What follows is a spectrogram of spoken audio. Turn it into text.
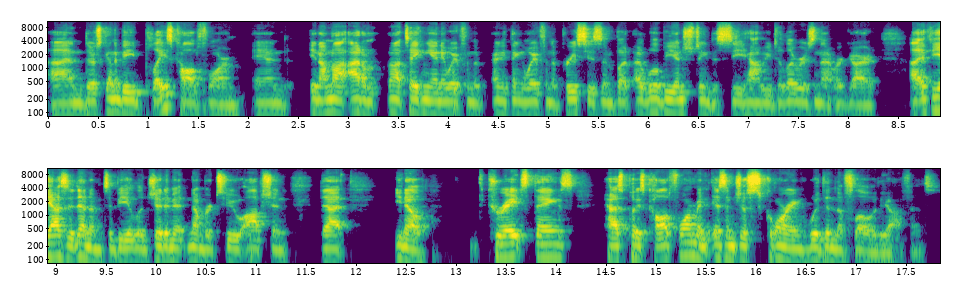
uh, and there's going to be plays called for him. And you know, I'm not, I don't, I'm not taking any away from the, anything away from the preseason, but it will be interesting to see how he delivers in that regard. Uh, if he has it in him to be a legitimate number two option that, you know, creates things, has plays called for him, and isn't just scoring within the flow of the offense.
